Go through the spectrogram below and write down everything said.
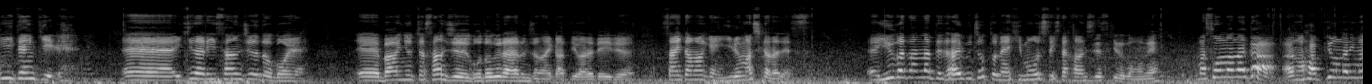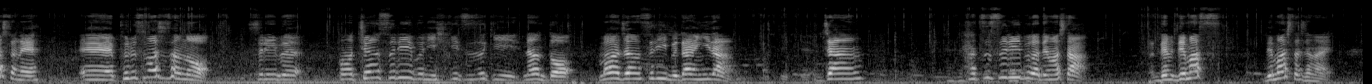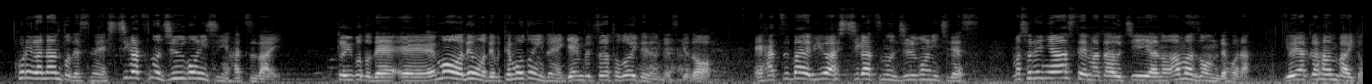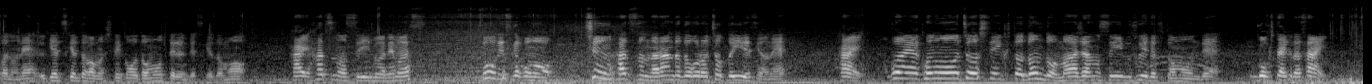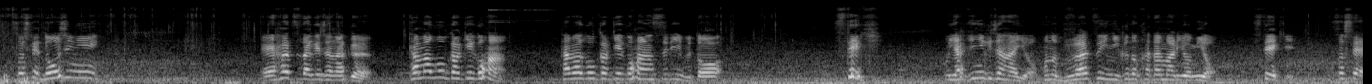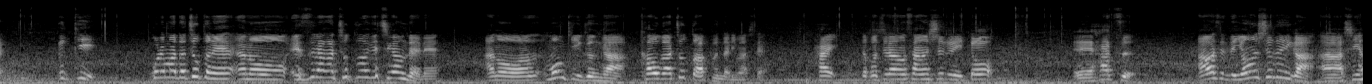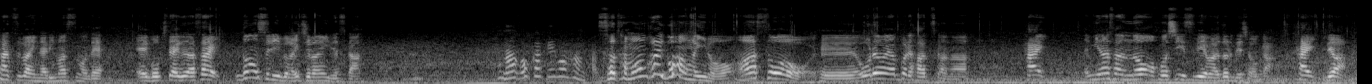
いい天気、えー、いきなり30度超え。えー、場合によっては35度ぐらいあるんじゃないかって言われている。埼玉県入間市からです、えー、夕方になってだいぶちょっとね日も落ちてきた感じですけれどもね。まあそんな中あの発表になりましたね、えー、プルスマッシュさんのスリーブ。このチューンスリーブに引き続きなんと麻雀スリーブ第2弾じゃん發スリーブが出ました。で出ます。出ましたじゃない。これがなんとですね7月の15日に発売ということで、えー、もうでもでも手元に、ね、現物が届いてるんですけど、えー、発売日は7月の15日です。まあ、それに合わせてまたうち、あの、アマゾンでほら、予約販売とかのね、受付とかもしていこうと思ってるんですけども、はい、初のスリーブが出ます。どうですか、この、チュン初と並んだところ、ちょっといいですよね。はい。これ、この調子でいくと、どんどん麻雀のスリーブ増えていくと思うんで、ご期待ください。そして同時に、えー、初だけじゃなく、卵かけご飯。卵かけご飯スリーブと、ステーキ。焼肉じゃないよ。この分厚い肉の塊を見よう。ステーキ。そして、ウッキー。これまたちょっとね、あのー、絵面がちょっとだけ違うんだよね。あのー、モンキーくんが顔がちょっとアップになりまして。はい。で、こちらの3種類と、えー、初。合わせて4種類が新発売になりますので、えー、ご期待ください。どのスリーブが一番いいですか？卵かけご飯かな？そう卵かけご飯がいいの、うん、あそう。へえ俺はやっぱり初かな。はい。皆さんの欲しいスリーはどれでしょうか？はい。では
